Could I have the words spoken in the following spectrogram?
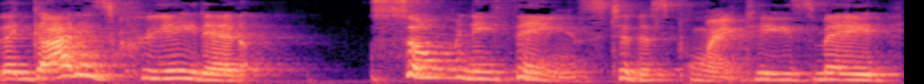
that God has created so many things to this point. He's made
